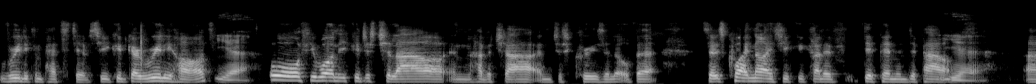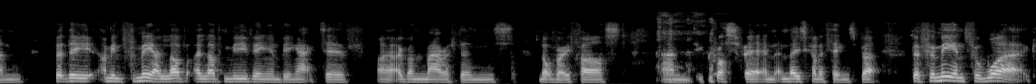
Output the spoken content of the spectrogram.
really competitive, so you could go really hard, Yeah. or if you want, you could just chill out and have a chat and just cruise a little bit. So it's quite nice. You could kind of dip in and dip out. Yeah. Um, but the I mean, for me, I love I love moving and being active. I, I run marathons, not very fast, and do CrossFit and, and those kind of things. But but for me and for work,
